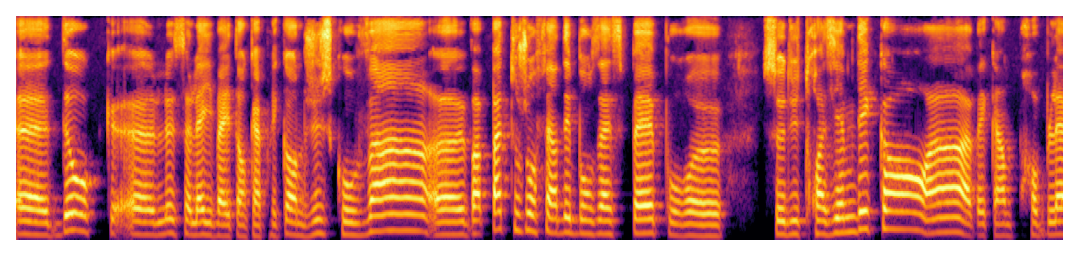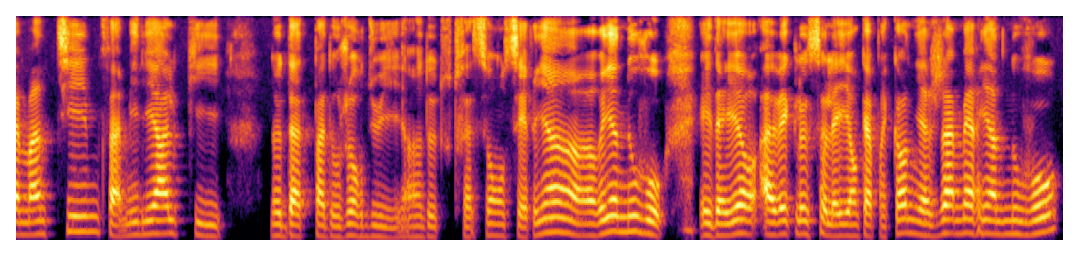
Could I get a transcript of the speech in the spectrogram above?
Euh, donc le soleil va être en Capricorne jusqu'au 20, va pas toujours faire des bons aspects pour ceux du troisième décan, hein, avec un problème intime, familial qui ne date pas d'aujourd'hui, hein, de toute façon c'est rien, rien de nouveau. Et d'ailleurs avec le soleil en Capricorne, il n'y a jamais rien de nouveau,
